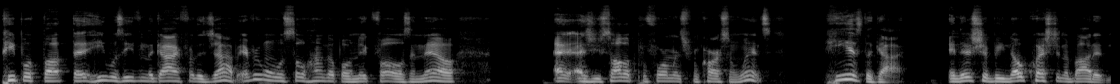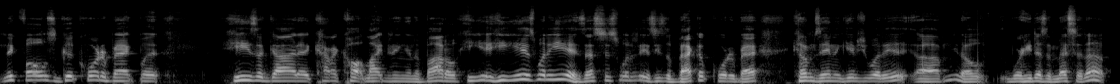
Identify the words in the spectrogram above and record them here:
people thought that he was even the guy for the job. Everyone was so hung up on Nick Foles, and now, as you saw the performance from Carson Wentz, he is the guy, and there should be no question about it. Nick Foles, good quarterback, but he's a guy that kind of caught lightning in a bottle. He he is what he is. That's just what it is. He's a backup quarterback, comes in and gives you what it, um, you know, where he doesn't mess it up.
